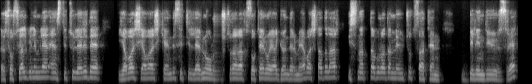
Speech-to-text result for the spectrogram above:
E, Sosyal Bilimler Enstitüleri de yavaş yavaş kendi stillerini oluşturarak Zotero'ya göndermeye başladılar. İsnat da burada mevcut zaten bilindiği üzere.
